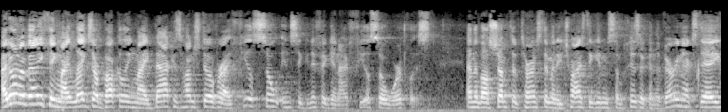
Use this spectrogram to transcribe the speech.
I don't have anything. My legs are buckling. My back is hunched over. I feel so insignificant. I feel so worthless. And the Baal Shem Tov turns to him and he tries to give him some chizuk. And the very next day,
